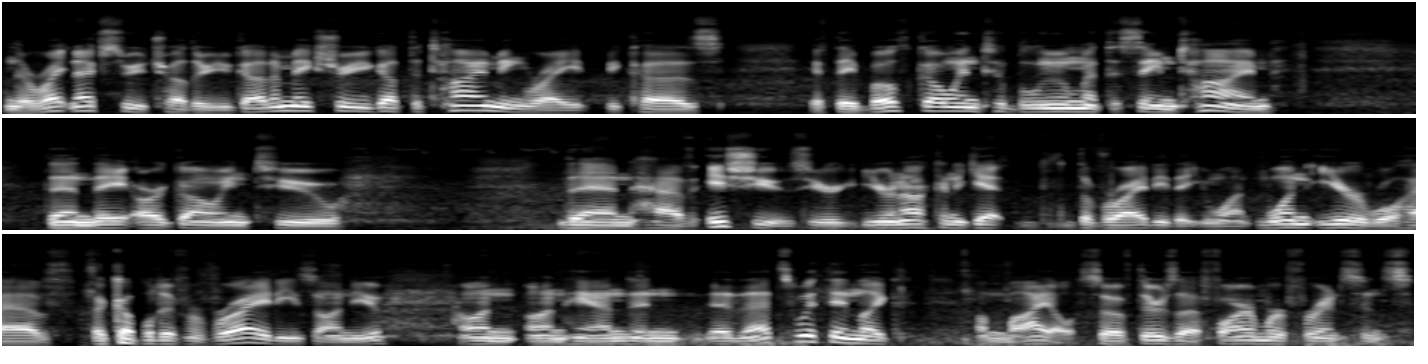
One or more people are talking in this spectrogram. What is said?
and they're right next to each other, you got to make sure you got the timing right because if they both go into bloom at the same time, then they are going to then have issues. You're, you're not going to get the variety that you want. One ear will have a couple different varieties on you, on, on hand, and, and that's within like a mile. So if there's a farmer, for instance,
